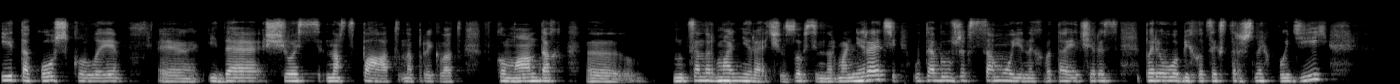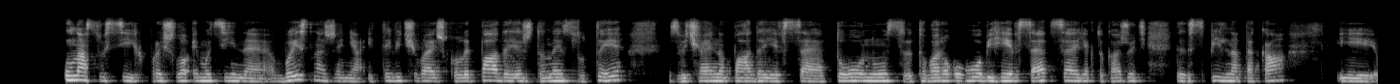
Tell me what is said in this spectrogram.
І також, коли е, йде щось на спад, наприклад, в командах. Е, Ну, це нормальні речі, зовсім нормальні речі. У тебе вже в самої не вистачає через переобіг оцих страшних подій. У нас усіх пройшло емоційне виснаження, і ти відчуваєш, коли падаєш донизу, ти звичайно падає все, тонус, товарообіги, все це, як то кажуть, е, спільна така. І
